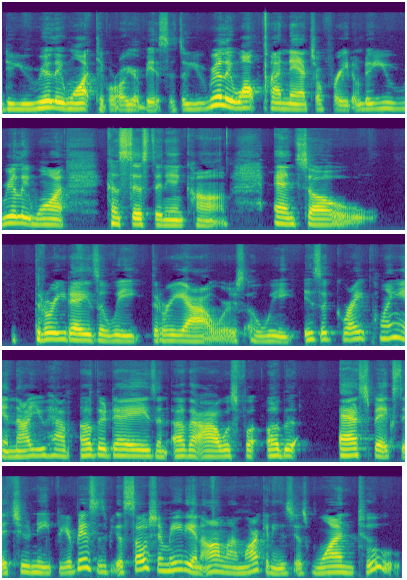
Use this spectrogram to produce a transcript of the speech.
do you really want to grow your business? Do you really want financial freedom? Do you really want consistent income? And so three days a week, three hours a week is a great plan. Now you have other days and other hours for other aspects that you need for your business because social media and online marketing is just one tool.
